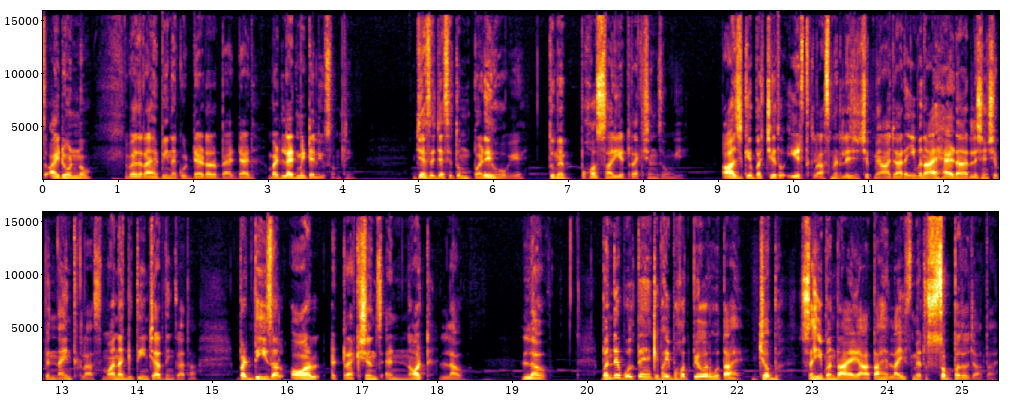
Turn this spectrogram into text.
So, I don't know whether I have been a good dad or a bad dad, but let me tell you something. जैसे जैसे तुम बड़े होगे तुम्हें बहुत सारी अट्रैक्शंस होंगी आज के बच्चे तो एट्थ क्लास में रिलेशनशिप में आ जा रहे हैं। Even I had a relationship in ninth class माना कि तीन चार दिन का था। But these are all attractions and not love love बंदे बोलते हैं कि भाई बहुत प्योर होता है। जब सही बंदा आए आता है लाइफ में तो सब बदल जाता है।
